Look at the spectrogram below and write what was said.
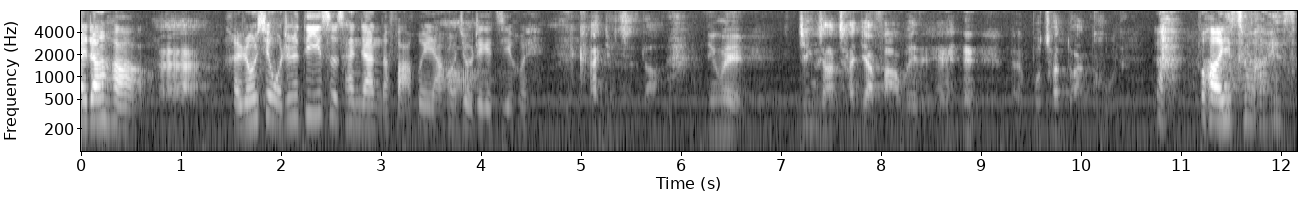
台长好，啊，很荣幸，我这是第一次参加你的法会，然后就有这个机会。一看就知道，因为经常参加法会的人，呃，不穿短裤的。不好意思，不好意思。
